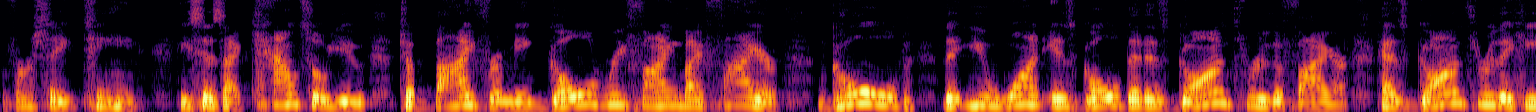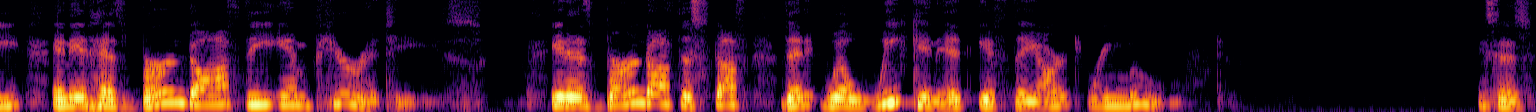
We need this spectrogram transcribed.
Verse 18 he says, I counsel you to buy from me gold refined by fire. Gold that you want is gold that has gone through the fire, has gone through the heat, and it has burned off the impurities. It has burned off the stuff that will weaken it if they aren't removed. He says,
